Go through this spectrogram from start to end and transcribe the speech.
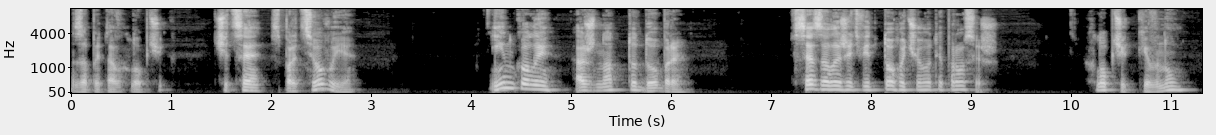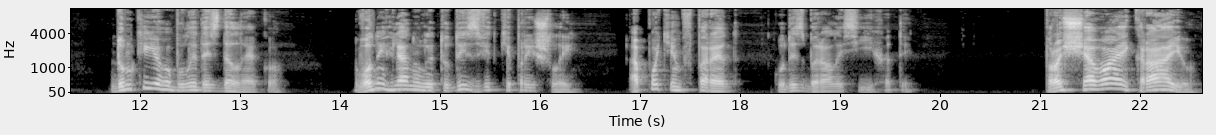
Запитав хлопчик. Чи це спрацьовує? Інколи аж надто добре. Все залежить від того, чого ти просиш. Хлопчик кивнув. Думки його були десь далеко. Вони глянули туди, звідки прийшли, а потім вперед, куди збирались їхати. Прощавай, краю,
